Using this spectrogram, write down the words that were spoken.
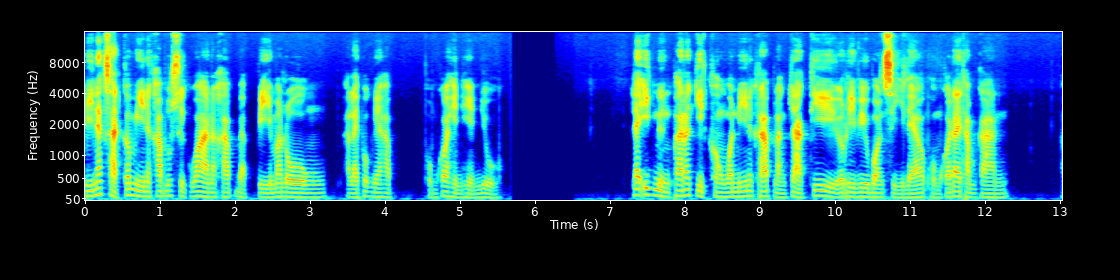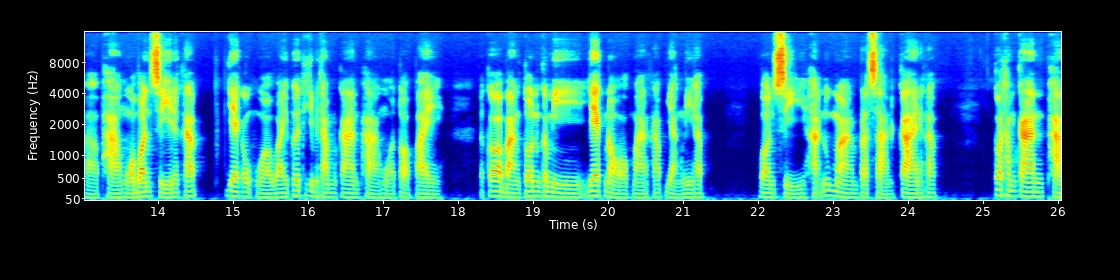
ปีนักสัตว์ก็มีนะครับ รู้สึกว่านะครับ แบบปีมะโรงอะไรพวกนี้ครับ ผมก็เห็นเห็นอยู่ และอีกหนึ่งภารกิจของวันนี้นะครับ หลังจากที่รีวิวบอลสีแล้วผมก็ได้ทำการผ่าหัวบอลสีนะครับ แยกเอาหัวไว้เพื่อที่จะไปทำการผ่าหัวต่อไป แล้วก็บางต้นก็มีแยกหน่อออกมาครับ อย่างนี้ครับ บอนสีหนุมานประสานกายนะครับ ก็ทำการผ่า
